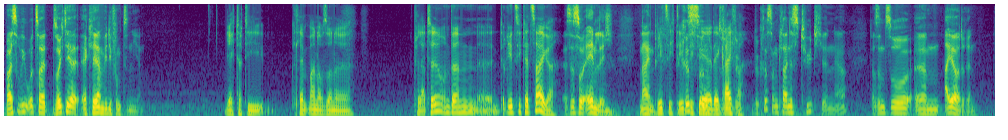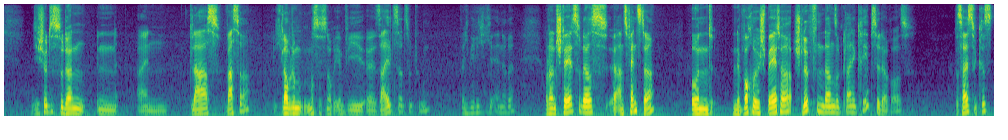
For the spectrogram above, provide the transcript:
Weißt du, wie Uhrzeit. Soll ich dir erklären, wie die funktionieren? Ja, ich dachte, die klemmt man auf so eine Platte und dann äh, dreht sich der Zeiger. Es ist so ähnlich. Nein. Dreht sich, dreht sich der, der Greifer. Du, du kriegst so ein kleines Tütchen, ja. Da sind so ähm, Eier drin. Die schüttest du dann in ein Glas Wasser. Ich glaube, du musstest noch irgendwie äh, Salz dazu tun, wenn ich mich richtig erinnere. Und dann stellst du das äh, ans Fenster und eine Woche später schlüpfen dann so kleine Krebse daraus. Das heißt, du kriegst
